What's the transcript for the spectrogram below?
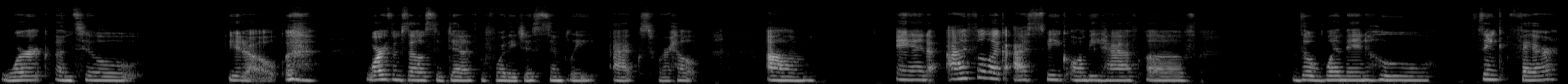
work until, you know, work themselves to death before they just simply ask for help. Um, and I feel like I speak on behalf of the women who think fair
